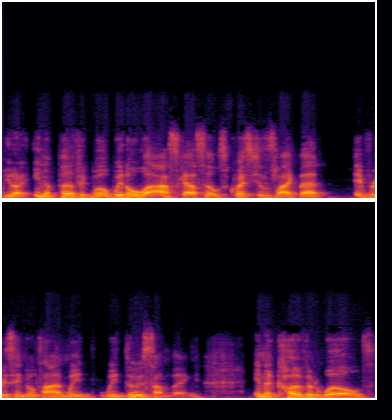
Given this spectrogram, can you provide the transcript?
you know, in a perfect world, we'd all ask ourselves questions like that every single time we, we do something. In a COVID world,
